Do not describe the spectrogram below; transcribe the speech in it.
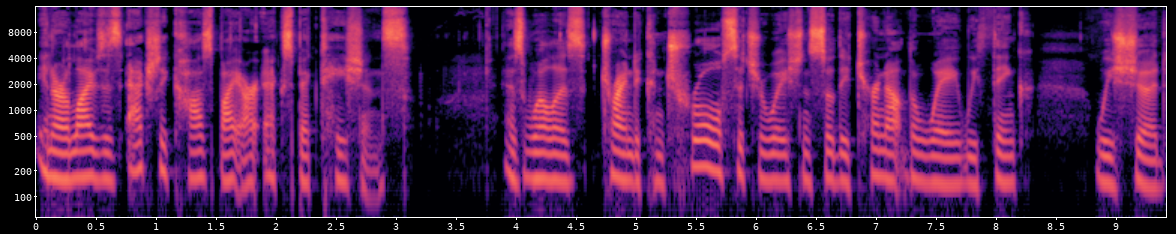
in our lives is actually caused by our expectations as well as trying to control situations so they turn out the way we think we should.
